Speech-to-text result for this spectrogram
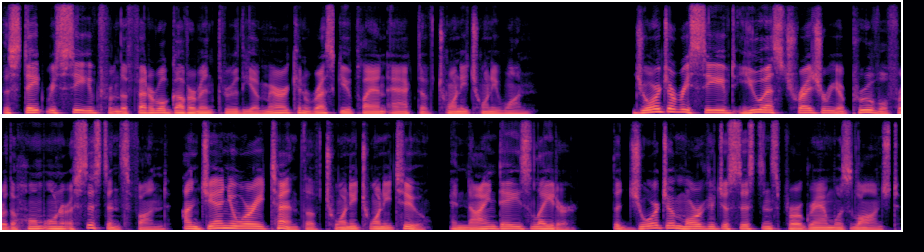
the state received from the federal government through the American Rescue Plan Act of 2021. Georgia received U.S. Treasury approval for the Homeowner Assistance Fund on January 10th of 2022, and 9 days later, the Georgia Mortgage Assistance Program was launched,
